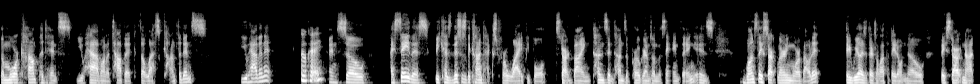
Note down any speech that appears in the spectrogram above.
the more competence you have on a topic, the less confidence you have in it. Okay. And so I say this because this is the context for why people start buying tons and tons of programs on the same thing is once they start learning more about it, they realize that there's a lot that they don't know. They start not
